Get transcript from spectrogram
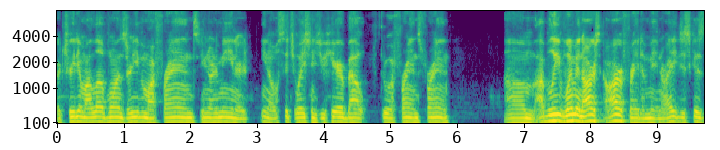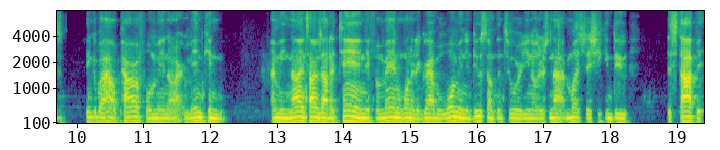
or treated my loved ones or even my friends, you know what I mean? Or, you know, situations you hear about through a friend's friend. Um, I believe women are are afraid of men, right? Just because think about how powerful men are. Men can, I mean, nine times out of ten, if a man wanted to grab a woman and do something to her, you know, there's not much that she can do to stop it.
